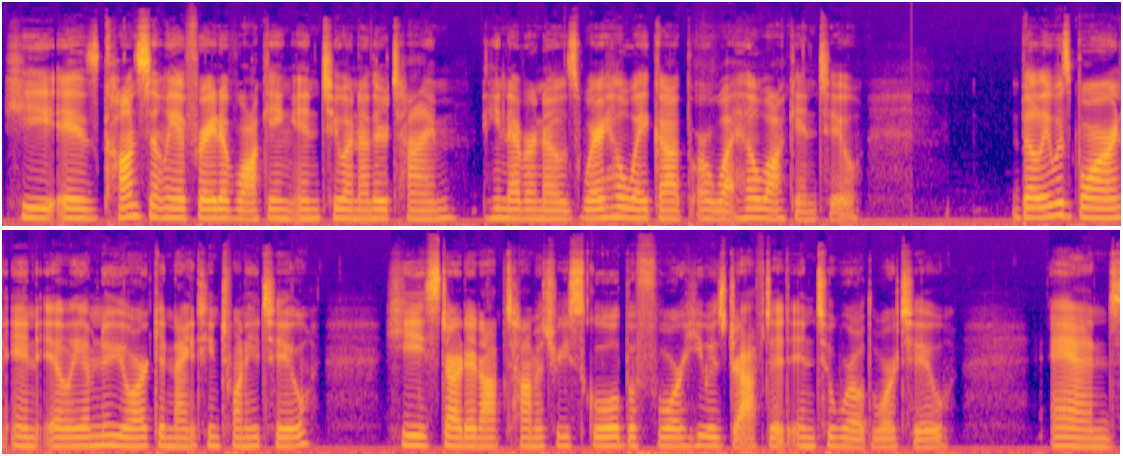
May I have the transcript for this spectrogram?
He is constantly afraid of walking into another time. He never knows where he'll wake up or what he'll walk into. Billy was born in Ilium, New York in 1922. He started optometry school before he was drafted into World War II. And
